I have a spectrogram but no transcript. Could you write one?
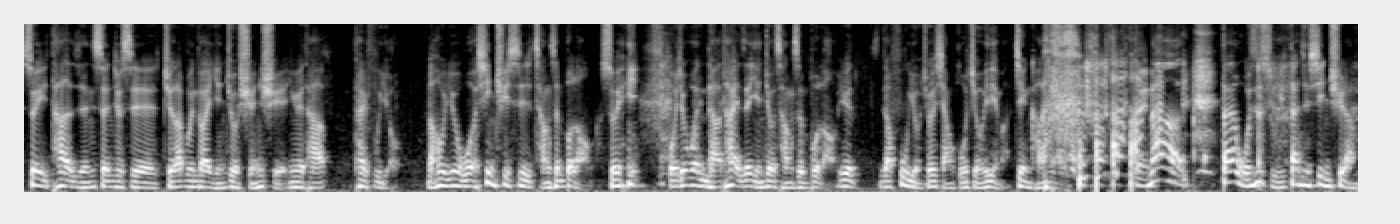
所以他的人生就是绝大部分都在研究玄学，因为他太富有。然后因为我兴趣是长生不老嘛，所以我就问他，他也在研究长生不老，因为你知道富有就会想活久一点嘛，健康。对，那当然我是属于单纯兴趣啦，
